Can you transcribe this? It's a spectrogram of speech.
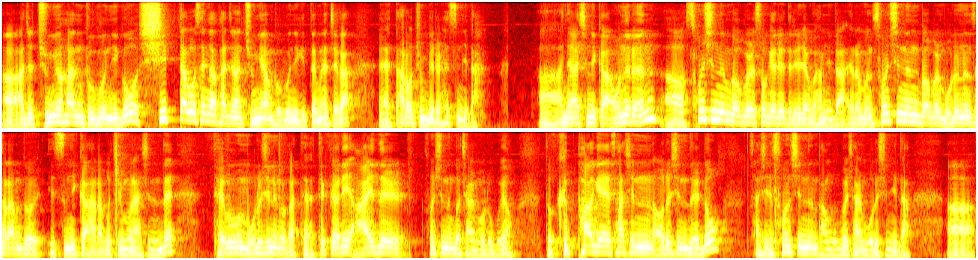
어, 아주 중요한 부분이고 쉽다고 생각하지만 중요한 부분이기 때문에 제가 에, 따로 준비를 했습니다. 아, 안녕하십니까. 오늘은 어, 손 씻는 법을 소개를 드리려고 합니다. 여러분, 손 씻는 법을 모르는 사람도 있습니까? 라고 질문하시는데 대부분 모르시는 것 같아요. 특별히 아이들 손 씻는 거 잘 모르고요. 또 급하게 사시는 어르신들도 사실 손 씻는 방법을 잘 모르십니다. 아,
